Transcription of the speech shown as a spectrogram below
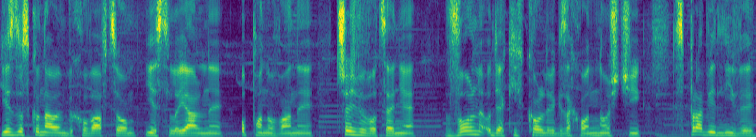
jest doskonałym wychowawcą, jest lojalny, opanowany, trzeźwy w ocenie, wolny od jakichkolwiek zachłanności, sprawiedliwy,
